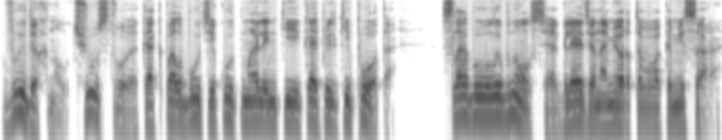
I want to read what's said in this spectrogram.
Выдохнул, чувствуя, как по лбу текут маленькие капельки пота, слабо улыбнулся, глядя на мертвого комиссара.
